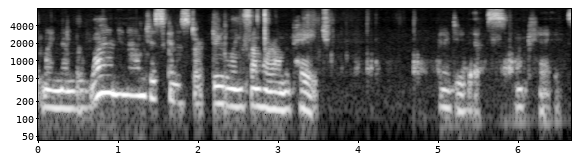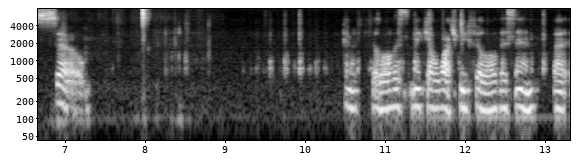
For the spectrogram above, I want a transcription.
Get my number one and I'm just going to start doodling somewhere on the page. I'm going to do this. Okay, so I'm going to fill all this, make y'all watch me fill all this in, but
